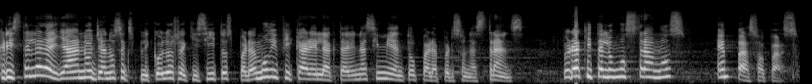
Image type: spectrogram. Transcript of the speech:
Cristel Arellano ya nos explicó los requisitos para modificar el acta de nacimiento para personas trans, pero aquí te lo mostramos en paso a paso.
